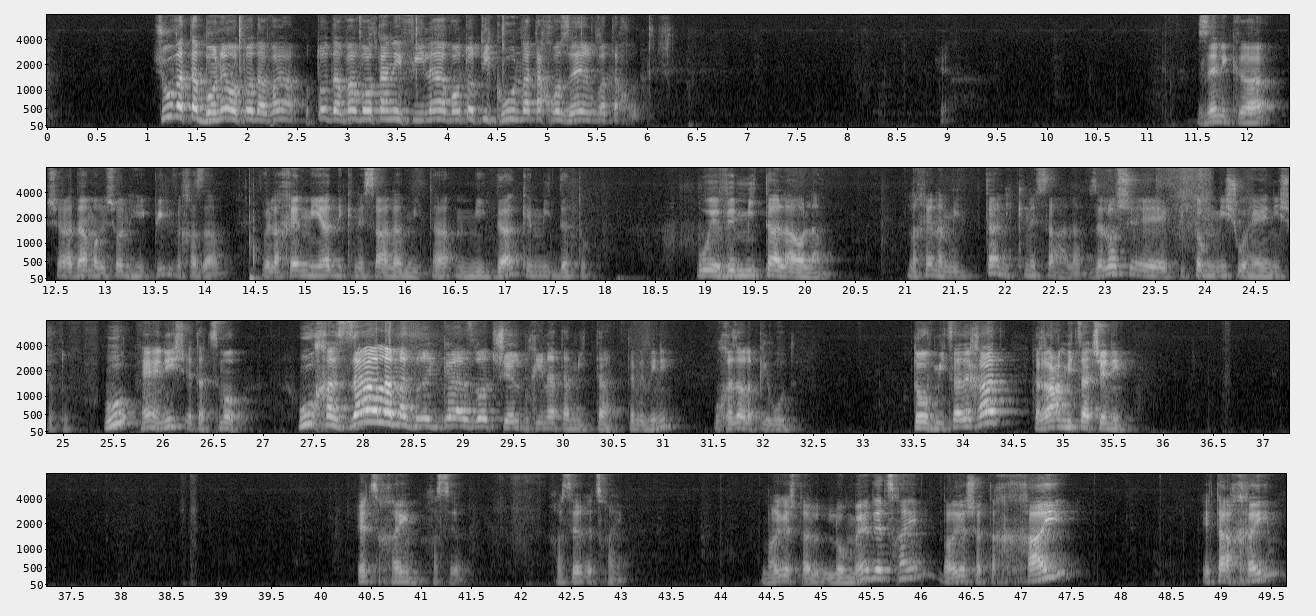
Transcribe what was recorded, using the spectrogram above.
שוב אתה בונה אותו דבר, אותו דבר ואותה נפילה ואותו תיקון ואתה חוזר ואתה חוזר. כן. זה נקרא שהאדם הראשון הפיל וחזר, ולכן מיד נקנסה עליו מיטה, מידה כמידתו. הוא הביא מיטה לעולם. לכן המיטה נקנסה עליו. זה לא שפתאום מישהו העניש אותו. הוא העניש את עצמו. הוא חזר למדרגה הזאת של בחינת המיטה. אתם מבינים? הוא חזר לפירוד. טוב מצד אחד, רע מצד שני. עץ חיים חסר. חסר עץ חיים. ברגע שאתה לומד עץ חיים, ברגע שאתה חי את החיים,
